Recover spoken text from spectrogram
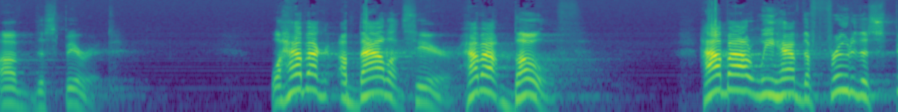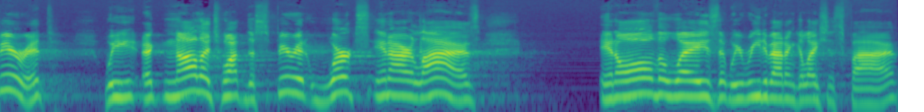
of the Spirit. Well, how about a balance here? How about both? How about we have the fruit of the Spirit? We acknowledge what the Spirit works in our lives in all the ways that we read about in Galatians 5.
